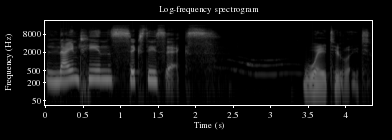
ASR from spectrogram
1966. Way too late.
